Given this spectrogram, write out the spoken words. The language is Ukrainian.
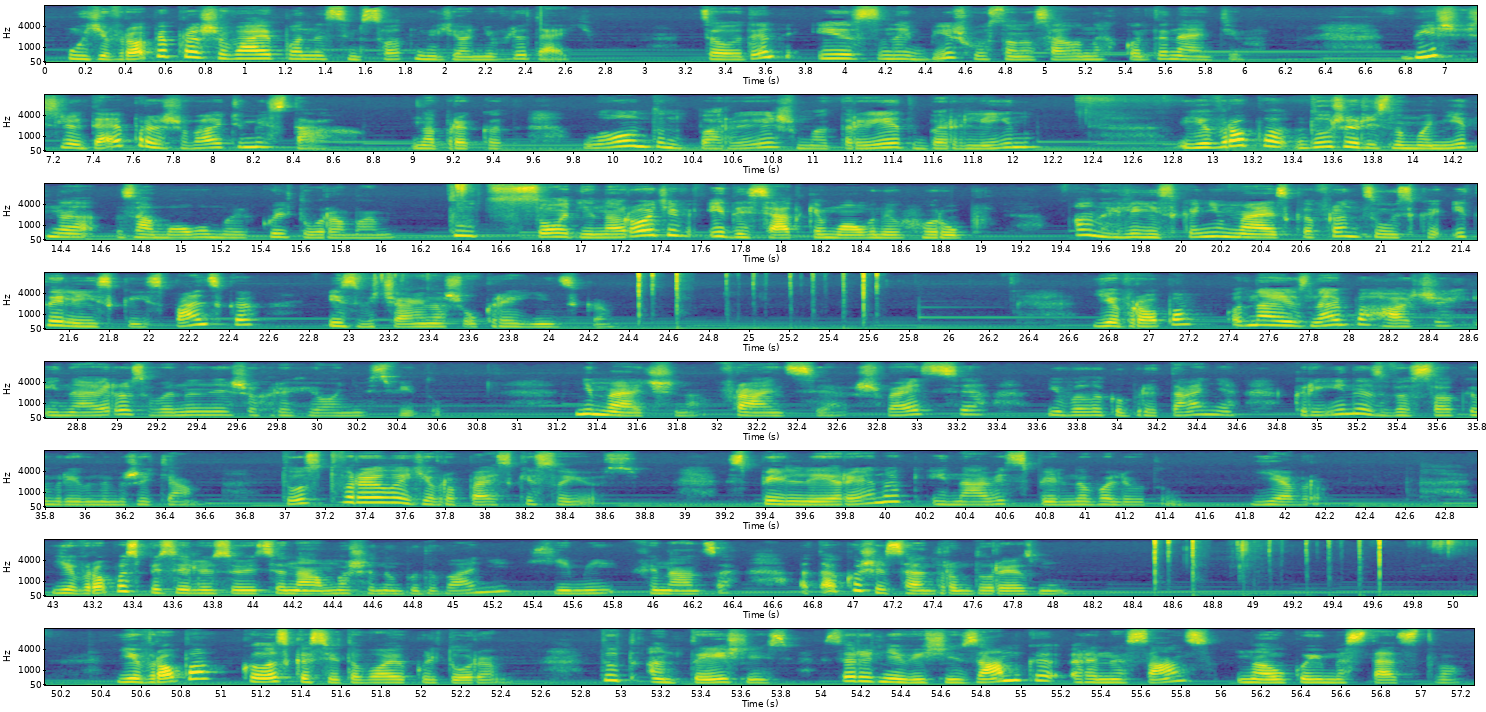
У Європі проживає понад 700 мільйонів людей. Це один із найбільш густонаселених континентів. Більшість людей проживають у містах, наприклад, Лондон, Париж, Мадрид, Берлін. Європа дуже різноманітна за мовами і культурами. Тут сотні народів і десятки мовних груп: англійська, німецька, французька, італійська, іспанська і, звичайно ж, українська. Європа одна із найбагатших і найрозвиненіших регіонів світу. Німеччина, Франція, Швеція і Великобританія країни з високим рівнем життя. Тут створили Європейський Союз, спільний ринок і навіть спільну валюту євро. Європа спеціалізується на машинобудуванні, хімії, фінансах, а також і центром туризму. Європа колиска світової культури. Тут античність, середньовічні замки, ренесанс, наука і мистецтво.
